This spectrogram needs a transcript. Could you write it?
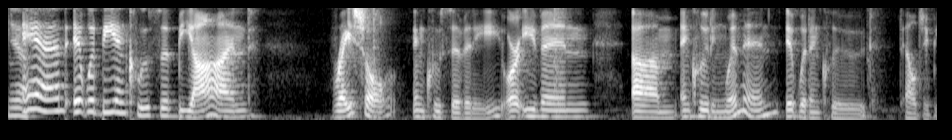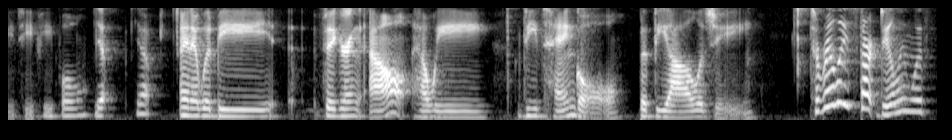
yeah And it would be inclusive beyond racial inclusivity or even um, including women. It would include LGBT people. yep yep And it would be figuring out how we detangle the theology to really start dealing with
